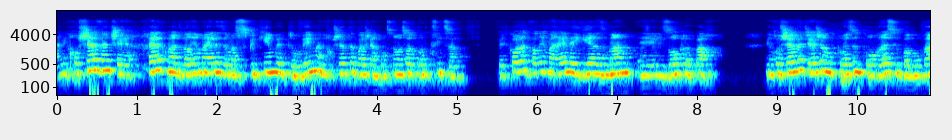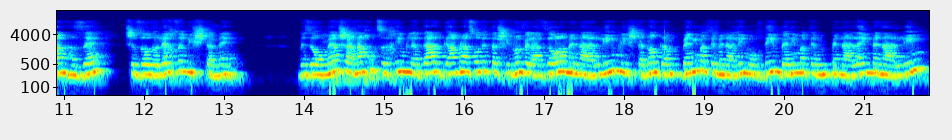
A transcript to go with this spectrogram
אני חושבת שחלק מהדברים האלה זה מספיקים וטובים, אני חושבת אבל שאנחנו צריכים לעשות עוד קפיצה. ואת כל הדברים האלה הגיע הזמן אה, לזרוק לפח. אני חושבת שיש לנו present progressive במובן הזה, שזה עוד הולך ומשתנה. וזה אומר שאנחנו צריכים לדעת גם לעשות את השינוי ולעזור למנהלים להשתנות, גם בין אם אתם מנהלים עובדים, בין אם אתם מנהלי מנהלים,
